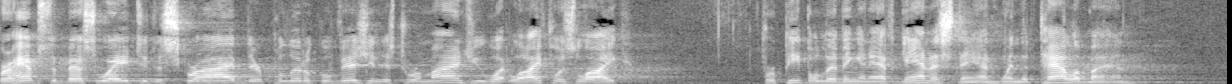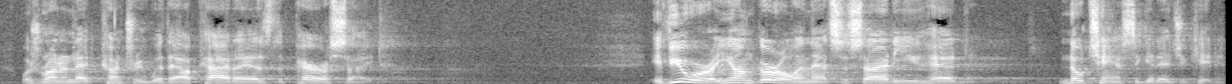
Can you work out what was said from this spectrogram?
Perhaps the best way to describe their political vision is to remind you what life was like for people living in Afghanistan when the Taliban was running that country with Al Qaeda as the parasite. If you were a young girl in that society, you had no chance to get educated.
